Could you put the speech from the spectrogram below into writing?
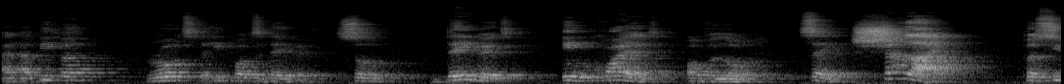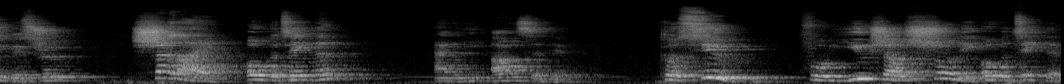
And Abitha brought the ephod to David. So David inquired of the Lord, saying, Shall I pursue this troop? Shall I overtake them? And he answered him, Pursue, for you shall surely overtake them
